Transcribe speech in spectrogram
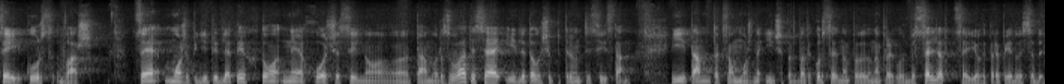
цей курс ваш. Це може підійти для тих, хто не хоче сильно е, там розвиватися, і для того, щоб підтримати свій стан. І там так само можна інші придбати курси, наприклад, бестселлер це йога-терапія 21.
